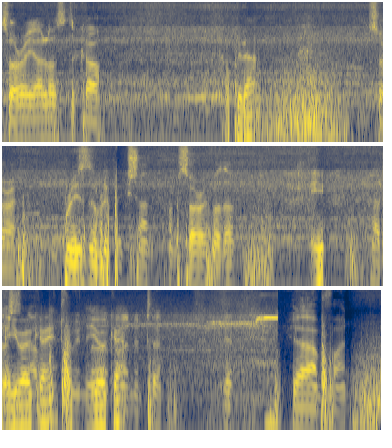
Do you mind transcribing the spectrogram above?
Sorry, I lost the car. Copy that. Sorry. Reasonably big shunt. I'm sorry about that. Are you, Had a are you okay? Between, Are you uh, okay? 9 and 10. Yeah. Yeah, I'm fine.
